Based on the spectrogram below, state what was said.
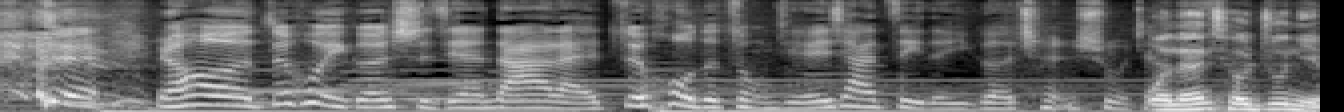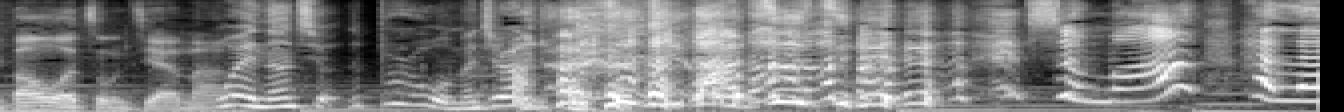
对，然后最后一个时间，大家来最后的总结一下自己的一个陈述。我能求助你帮我总结吗？我也能求，不如我们就让他自己打自己。什么？Hello。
